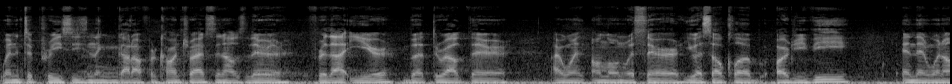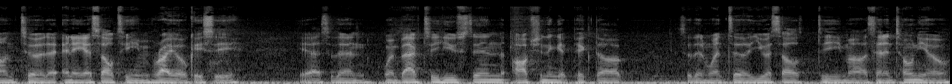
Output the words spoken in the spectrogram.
went into preseason, then got offered contracts, and I was there for that year. But throughout there, I went on loan with their USL club RGV, and then went on to the NASL team Rayo OKC. Yeah, so then went back to Houston, option to get picked up. So then went to USL team uh, San Antonio,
